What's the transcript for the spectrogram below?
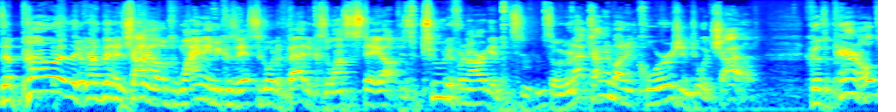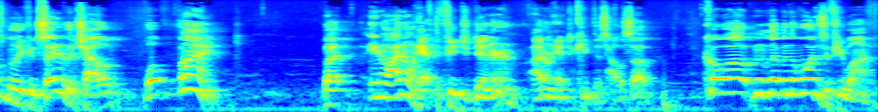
The power of the different government than a is child's whining because it has to go to bed because it wants to stay up. There's two different arguments. Mm-hmm. So we're not talking about coercion to a child because the parent ultimately can say to the child, "Well, fine, but you know I don't have to feed you dinner. I don't have to keep this house up. Go out and live in the woods if you want."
